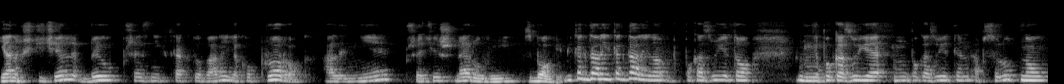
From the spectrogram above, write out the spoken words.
Jan Chrzciciel był przez nich traktowany jako prorok, ale nie przecież na równi z Bogiem. I tak dalej, i tak dalej. No, pokazuje to, pokazuje, pokazuje ten absolutną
